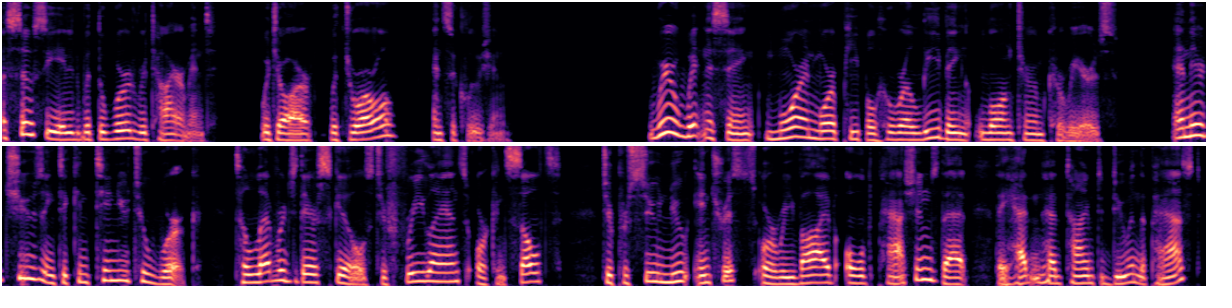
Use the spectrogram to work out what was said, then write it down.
associated with the word retirement, which are withdrawal and seclusion. We're witnessing more and more people who are leaving long term careers, and they're choosing to continue to work, to leverage their skills to freelance or consult, to pursue new interests or revive old passions that they hadn't had time to do in the past,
